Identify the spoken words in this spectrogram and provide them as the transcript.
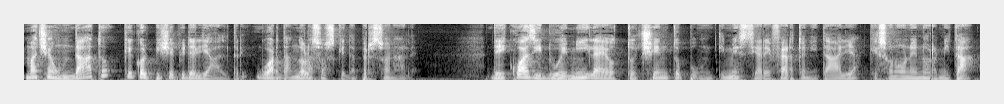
Ma c'è un dato che colpisce più degli altri guardando la sua scheda personale. Dei quasi 2800 punti messi a referto in Italia, che sono un'enormità,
